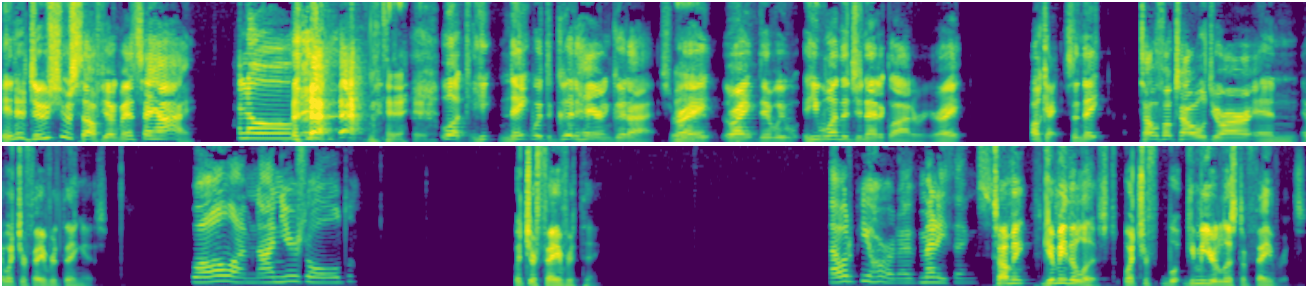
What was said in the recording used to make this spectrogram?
introduce yourself, young man. Say hi. Hello. Look, he, Nate with the good hair and good eyes, right? Right? Did we? He won the genetic lottery, right? Okay, so Nate, tell the folks how old you are and, and what your favorite thing is. well, I'm nine years old. What's your favorite thing? That would be hard. I have many things. Tell me, give me the list. What's your? What, give me your list of favorites.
